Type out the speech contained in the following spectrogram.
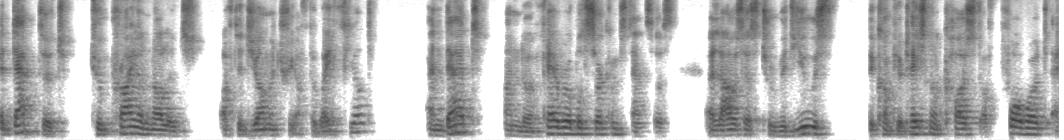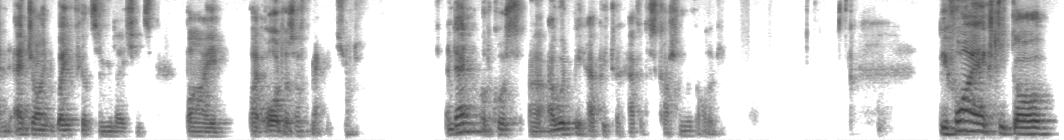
adapted to prior knowledge of the geometry of the wave field. And that, under favorable circumstances, allows us to reduce the computational cost of forward and adjoint wave field simulations by, by orders of magnitude. And then, of course, uh, I would be happy to have a discussion with all of you. Before I actually go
